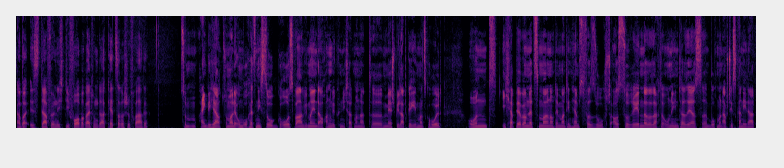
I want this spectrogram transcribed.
Aber ist dafür nicht die Vorbereitung da? Ketzerische Frage? Zum, eigentlich ja, zumal der Umbruch jetzt nicht so groß war, wie man ihn da auch angekündigt hat. Man hat äh, mehr Spiele abgegeben als geholt. Und ich habe ja beim letzten Mal noch den Martin Herms versucht auszureden, dass er sagte, ohne Hinterseher ist äh, Bochum ein Abstiegskandidat.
